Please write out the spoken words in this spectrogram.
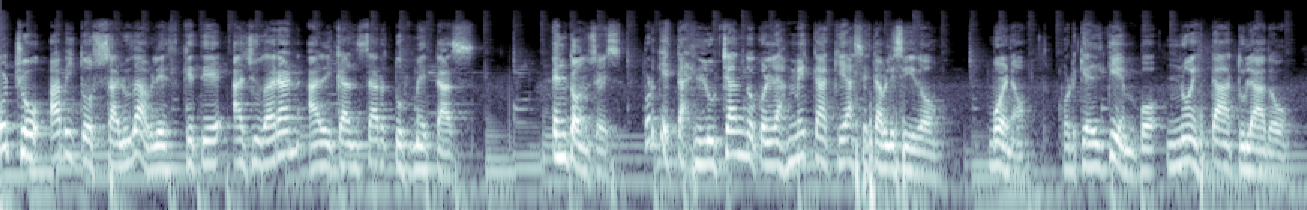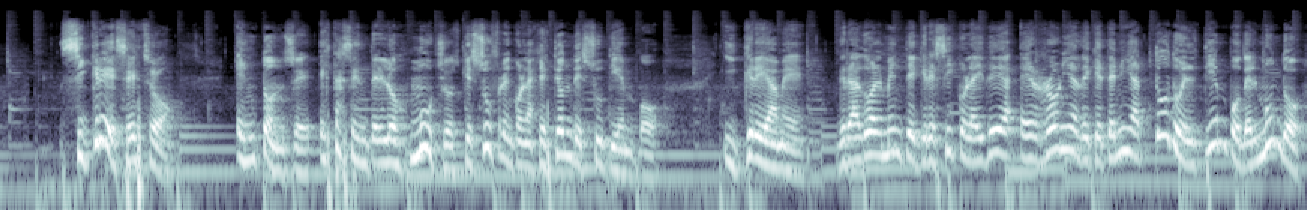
8 hábitos saludables que te ayudarán a alcanzar tus metas. Entonces, ¿por qué estás luchando con las metas que has establecido? Bueno, porque el tiempo no está a tu lado. Si crees eso, entonces estás entre los muchos que sufren con la gestión de su tiempo. Y créame, gradualmente crecí con la idea errónea de que tenía todo el tiempo del mundo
